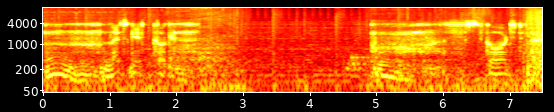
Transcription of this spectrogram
Hmm, let's get cooking. Hmm, scorched earth.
